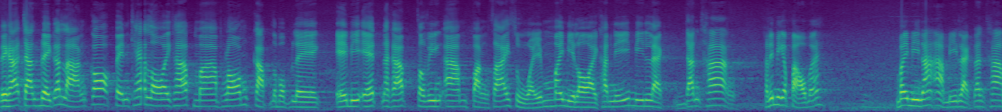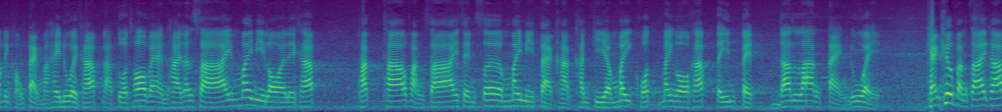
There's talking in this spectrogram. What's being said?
นี่ครับจานเบรกด้านหลังก็เป็นแค่รอยครับ มาพร้อมกับระบบเบรก ABS นะครับสวิงอาร์มฝั่งซ้ายสวยไม่มีรอย คันนี้มีแหลกด้านข้าง คันนี้มีกระเป๋าไหม ไม่มีนะอะมีแหลกด้านข้างเป็นของแต่งมาให้ด้วยครับตัวท่อแวนไฮด้านซ้ายไม่มีรอยเลยครับ พักเท้าฝั่งซ้ายเซ็นเซอร์ ไม่มีแตกหักคันเกียร์ไม่คดไม่งอครับ ตีนเป็ดด้านล่างแต่งด้วย แข้งเครื่องฝั่งซ้ายครับ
